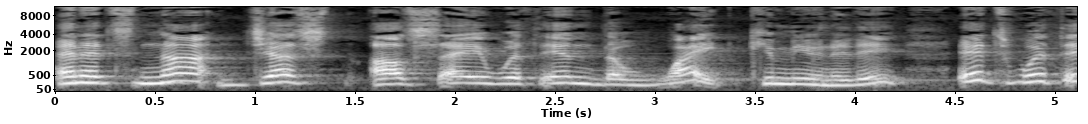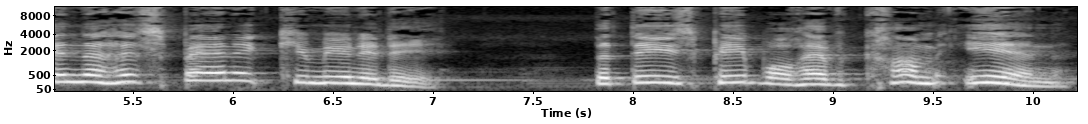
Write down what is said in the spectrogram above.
And it's not just, I'll say, within the white community, it's within the Hispanic community that these people have come in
